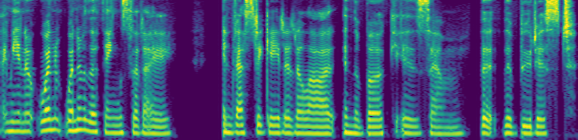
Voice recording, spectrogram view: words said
I mean, one one of the things that I investigated a lot in the book is um, the the Buddhist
